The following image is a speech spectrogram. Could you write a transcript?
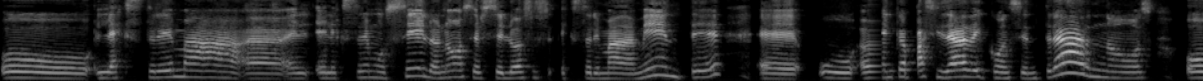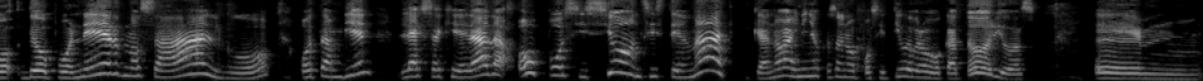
o la extrema, ah, el, extremo celo, ¿no? Ser celosos extremadamente, eh, o, la incapacidad de concentrarnos o de oponernos a algo, o también la exagerada oposición sistemática, ¿no? Hay niños que son opositivos y provocatorios. Em,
